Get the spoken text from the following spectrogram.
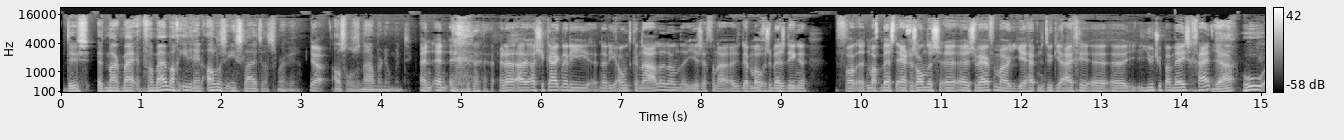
Dus het maakt mij, van mij mag iedereen alles insluiten wat ze maar willen. Ja. Als ze onze naam maar noemen. En, en, en eh, als je kijkt naar die, naar die owned kanalen, dan je zegt van nou, daar mogen ze best dingen. Van, het mag best ergens anders eh, eh, zwerven, maar je hebt natuurlijk je eigen eh, eh, YouTube aanwezigheid. Ja, Hoe,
